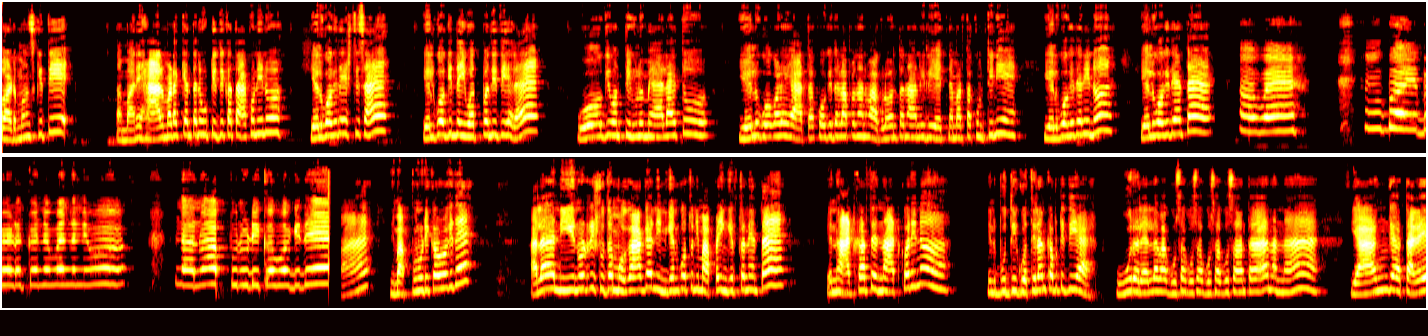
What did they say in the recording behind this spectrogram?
ದೊಡ್ಡ ಮನ್ಸ್ಕಿತಿ ನಮ್ಮ ಮನೆ ಹಾಳು ಮಾಡಕ್ಕೆ ಅಂತಾನೆ ಹುಟ್ಟಿದ್ದಕ್ಕ ತಾಕು ನೀನು? ಎಲ್ಲಿ ಹೋಗಿದೆ ಎಷ್ಟು ದಿವಸ? ಎಲ್ಲಿ ಹೋಗಿದ್ದೆ ಇವತ್ತು ಬಂದಿದ್ದೀಯಲ್ಲ ಹೋಗಿ ಒಂದು ತಿಂಗಳು ಮೇಲಾಯ್ತು ಎಲ್ಲಿ ಹೋಗೋಳೆ? ಯಾತಕ್ಕೆ ಹೋಗಿದ್ದಳಪ್ಪ ನನ್ನ ಮಗಳು ಅಂತ ನಾನು ಇಲ್ಲಿ ಯತ್ನೆ ಮಾಡ್ತಾ ಕುಂತೀನಿ. ಎಲ್ಲಿ ಹೋಗಿದೆ ನೀನು ಎಲ್ಲಿ ಹೋಗಿದೆ ಅಂತ ನಾನು ನಿಮ್ಮ ಅಪ್ಪ ಹುಡುಕ ಹೋಗಿದೆ ಅಲ್ಲ ನೀ ನೋಡ್ರಿ ಶುದ್ಧ ಮಗ ಆಗ ನಿನ್ಗೇನು ಗೊತ್ತು? ನಿಮ್ಮ ಅಪ್ಪ ಹಿಂಗಿರ್ತಾನೆ ಅಂತ? ಏನು ನಾಟಕ ಆಡ್ತೇನೆ ನಾಟಕ ನೀನು? ನಿನ್ನ ಬುದ್ಧಿ ಗೊತ್ತಿಲ್ಲ ಅನ್ಕೊಂಬಿಟ್ಟಿದ್ಯಾ ಊರಲ್ಲೆಲ್ಲ ಗುಸ ಗುಸ ಗುಸ ಗುಸ ಅಂತ ನನ್ನ. ಹೆಂಗ ತಲೆ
